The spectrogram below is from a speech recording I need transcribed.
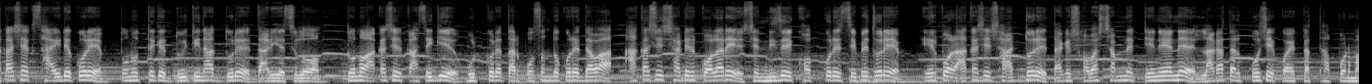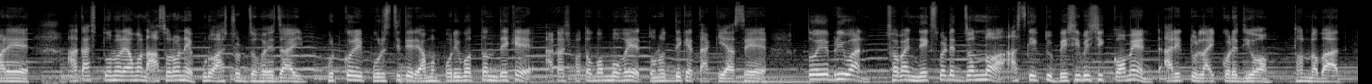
আকাশ এক সাইডে করে তনুর থেকে দুই তিন হাত দূরে দাঁড়িয়েছিল। তনু আকাশের কাছে গিয়ে হুট করে তার পছন্দ করে দেওয়া আকাশের শার্টের কলারে সে নিজেই খপ করে চেপে ধরে, এরপর আকাশের শার্ট ধরে তাকে সবার সামনে টেনে এনে লাগাতার কোষে কয়েকটা থাপ্পড় মারে। আকাশ তনুর এমন আচরণে পুরো আশ্চর্য হয়ে যায়। হুট করে পরিস্থিতির এমন পরিবর্তন দেখে আকাশ হতভম্ব হয়ে তনুর দিকে তাকিয়ে আছে। তো এভরিওয়ান সবাই নেক্সট পার্টের জন্য আজকে একটু বেশি বেশি কমেন্ট আর একটু লাইক করে দিও। ধন্যবাদ।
